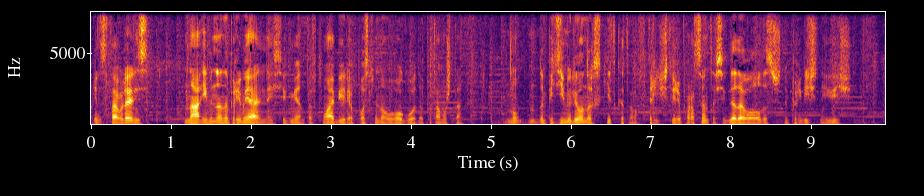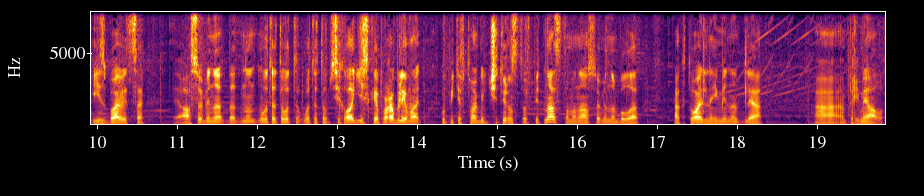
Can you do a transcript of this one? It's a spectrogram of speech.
предоставлялись на, именно на премиальный сегмент автомобиля после Нового года, потому что ну, на 5 миллионах скидка там, в 3-4% всегда давала достаточно приличные вещи. И избавиться, особенно ну, вот, эта вот, вот эта психологическая проблема купить автомобиль 14 в 15 она особенно была актуальна именно для а, премиалов.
